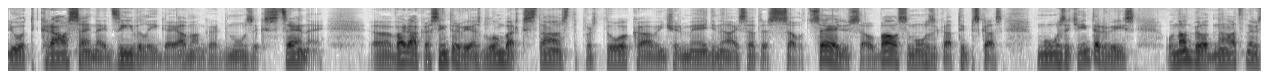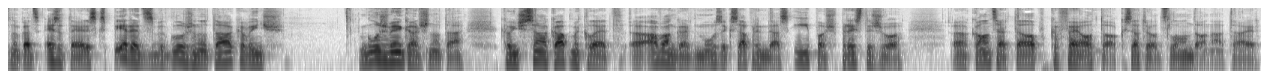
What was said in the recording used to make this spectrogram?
ļoti krāsainai, dzīvelīgai avangarda mūzikas scēnai. Uh, vairākās intervijās Blūmbergs stāsta par to, kā viņš ir mēģinājis atrast savu ceļu, savu balsu mūzikā, tipiskās mūziķa intervijas, un atbild nāca nevis no kādas ezotēriskas pieredzes, bet gluži no tā, ka viņš Gluži vienkārši no tā, ka viņš sāka apmeklēt avangarda mūzikas aprindās īpaši prestižo uh, koncertu telpu Café Oto, kas atrodas Londonā. Tā ir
